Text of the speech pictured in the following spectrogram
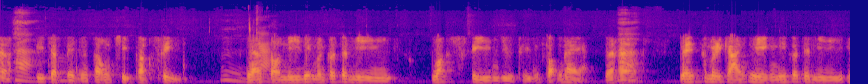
ฮะค่ะที่จะเป็นจะต้องฉีดวัคซีนอืมแล้วค่ะตอนนี้เนี่ยมันก็จะมีวัคซีนอยู่ถึงสองแบบนะฮะค่ะในอเมริกาเองนี่ก็จะมีเอ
